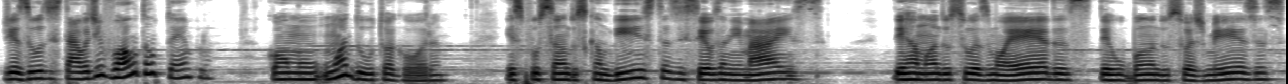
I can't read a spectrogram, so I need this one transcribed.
Jesus estava de volta ao templo, como um adulto agora expulsando os cambistas e seus animais, derramando suas moedas, derrubando suas mesas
